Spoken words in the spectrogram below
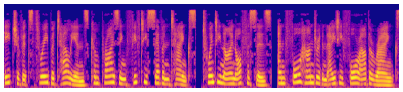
each of its three battalions comprising 57 tanks, 29 officers, and 484 four other ranks.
